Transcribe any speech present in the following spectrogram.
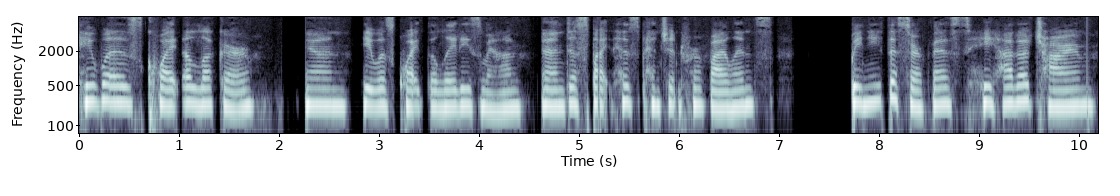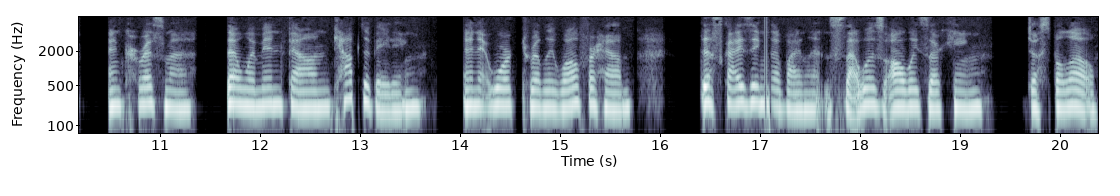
He was quite a looker and he was quite the ladies' man. And despite his penchant for violence, beneath the surface, he had a charm and charisma that women found captivating, and it worked really well for him, disguising the violence that was always lurking just below.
